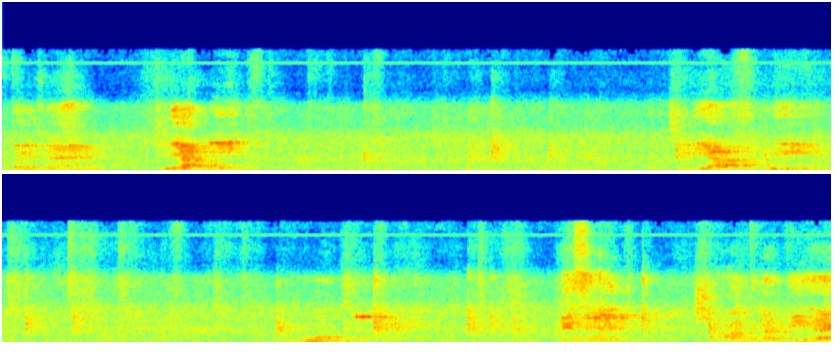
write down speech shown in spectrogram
उत्तर लिखना है। चलिए अपनी चिड़िया अपनी भूख कैसे शांत करती है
